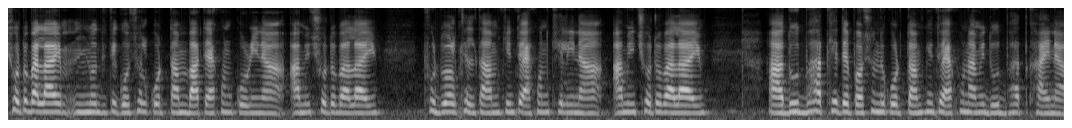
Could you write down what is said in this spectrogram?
ছোটোবেলায় নদীতে গোসল করতাম, বাট এখন করি না। আমি ছোটোবেলায় ফুটবল খেলতাম, কিন্তু এখন খেলি না। আমি ছোটোবেলায় দুধ ভাত খেতে পছন্দ করতাম, কিন্তু এখন আমি দুধ ভাত খাই না।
